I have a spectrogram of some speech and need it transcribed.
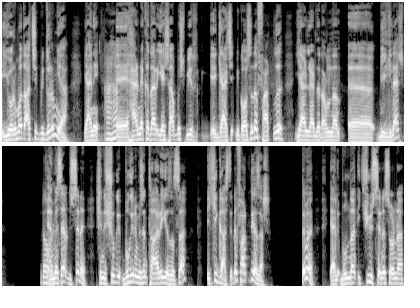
yoruma da açık bir durum ya. Yani Aha. e, her ne kadar yaşanmış bir e, gerçeklik olsa da farklı yerlerden alınan e, bilgiler. Doğru. Yani mesela düşünsene şimdi şu bugünümüzün tarihi yazılsa iki gazetede farklı yazar. Değil mi? Yani bundan 200 sene sonra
